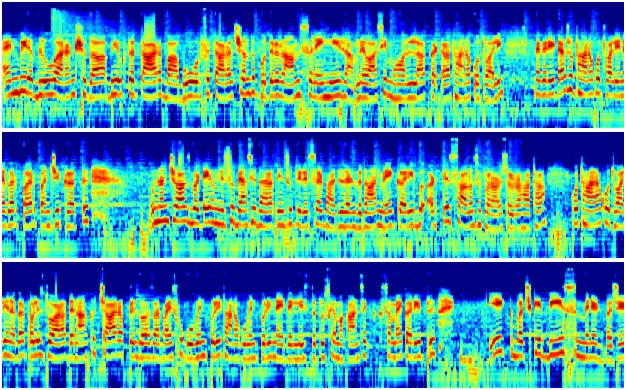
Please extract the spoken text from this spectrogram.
एनबीडब्ल्यू वारंट शुदा। अभियुक्त तार बाबू उर्फ़ ताराचंद, पुत्र राम स्नेही, राम निवासी मोहल्ला कटरा थाना कोतवाली। नगर एटा जो थाना कोतवाली नगर पर पंजीकृत उनचास बटे उन्नीस धारा तीन भारतीय दंड विधान में करीब अड़तीस सालों से फरार चल रहा था। को थाना कोतवाली नगर पुलिस द्वारा दिनांक 4 अप्रैल 2022 को गोविंदपुरी, थाना गोविंदपुरी, नई दिल्ली स्थित उसके मकान से समय करीब एक बज के बीस मिनट बजे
